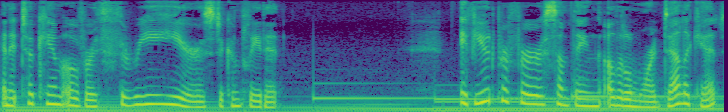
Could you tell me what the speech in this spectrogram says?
and it took him over three years to complete it. If you'd prefer something a little more delicate,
